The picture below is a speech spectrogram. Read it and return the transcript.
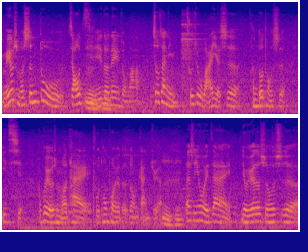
没有什么深度交集的那种嘛，就算你出去玩也是很多同事一起。不会有什么太普通朋友的这种感觉，嗯嗯。但是因为在纽约的时候是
